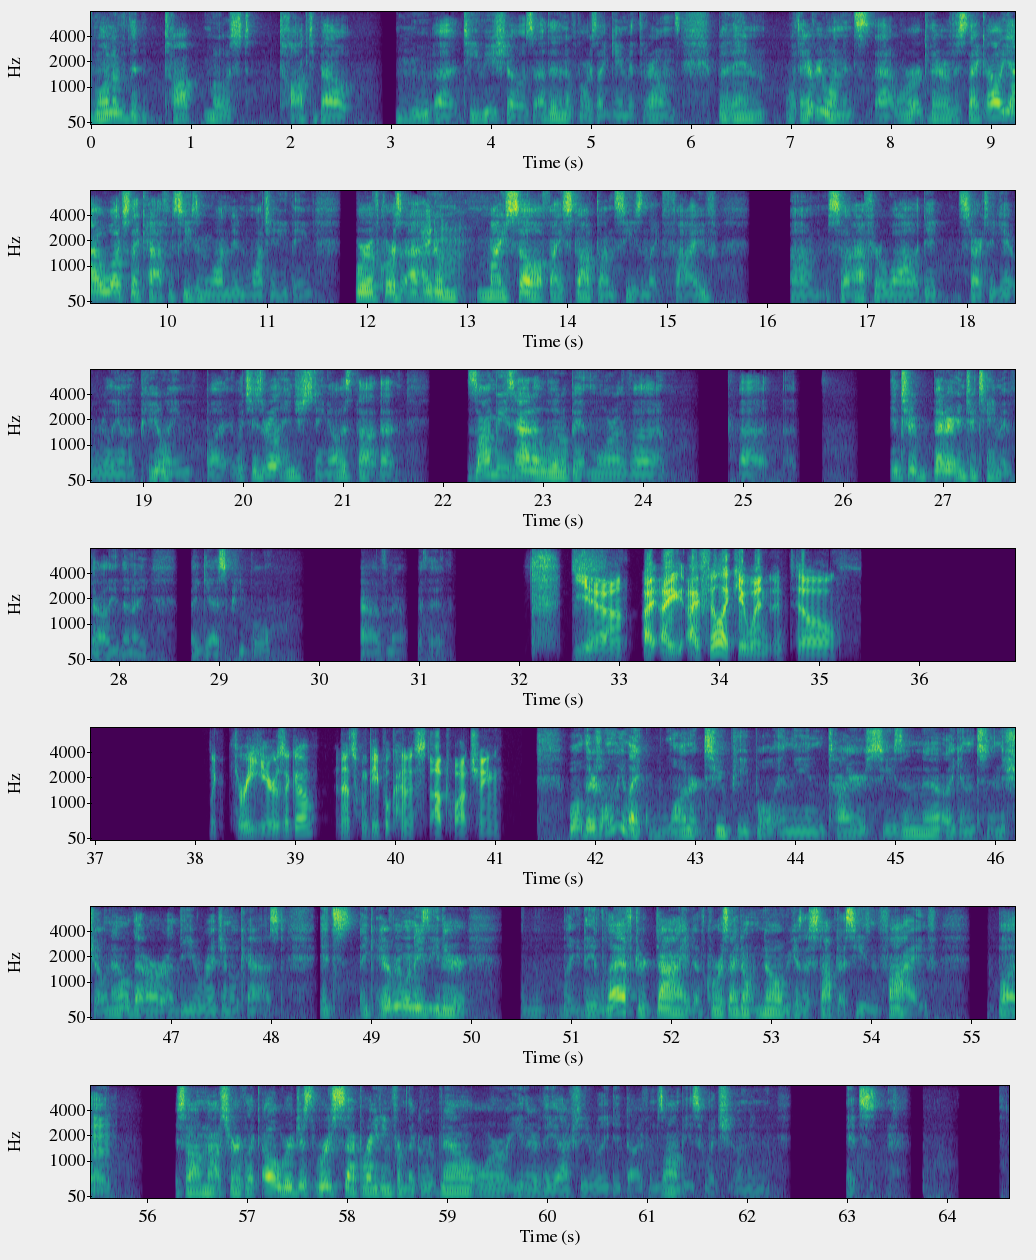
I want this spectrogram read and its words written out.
one of the top most talked about uh, TV shows, other than of course like Game of Thrones. But then with everyone it's at work, they're just like, "Oh yeah, I watched like half of season one, didn't watch anything." Where of course I, I know mm-hmm. myself, I stopped on season like five. Um, so after a while, it did start to get really unappealing, but which is real interesting. I always thought that zombies had a little bit more of a, uh, inter- better entertainment value than I, I guess people have now with it. Yeah, I, I, I feel like it went until like three years ago, and that's when people kind of stopped watching. Well, there's only like one or two people in the entire season now, like in, in the show now, that are the original cast. It's like everyone is either like they left or died. Of course, I don't know because I stopped at season five, but. Mm-hmm. So I'm not sure if like oh we're just we're separating from the group now or either they actually really did die from zombies which I mean it's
